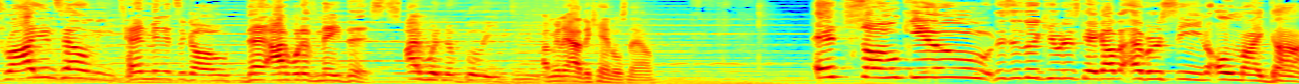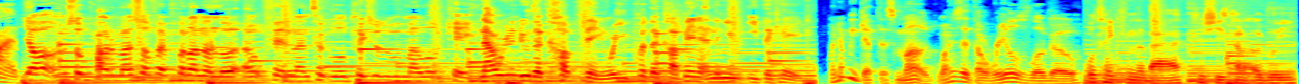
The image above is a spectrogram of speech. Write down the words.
Try and tell me 10 minutes ago that I would have made this. I wouldn't have believed you. I'm gonna add the candles now. It's so cute! This is the cutest cake I've ever seen. Oh my god. Y'all, I'm so proud of myself. I put on a little outfit and I took a little pictures with my little cake. Now we're gonna do the cup thing where you put the cup in and then you eat the cake. When did we get this mug? Why is it the Reels logo? We'll take from the back because she's kind of ugly.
